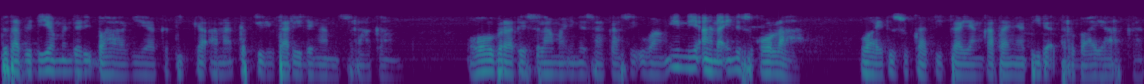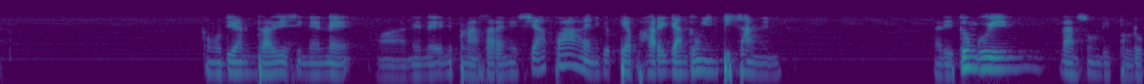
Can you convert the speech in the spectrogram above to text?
Tetapi dia menjadi bahagia ketika anak kecil tadi dengan seragam. Oh berarti selama ini saya kasih uang ini, anak ini sekolah. Wah itu sukacita yang katanya tidak terbayarkan. Kemudian dari si nenek, wah, nenek ini penasaran ini siapa ini tiap hari gantungin pisang ini. Nah ditungguin, langsung dipeluk.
